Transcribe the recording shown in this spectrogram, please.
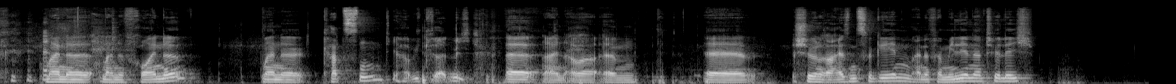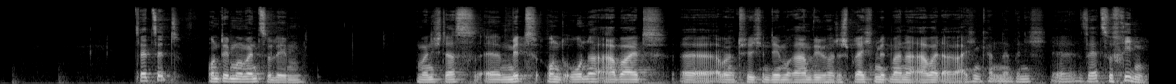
meine, meine Freunde, meine Katzen, die habe ich gerade nicht. Äh, nein, aber ähm, äh, schön reisen zu gehen, meine Familie natürlich. That's it. Und den Moment zu leben. Und wenn ich das äh, mit und ohne Arbeit, äh, aber natürlich in dem Rahmen, wie wir heute sprechen, mit meiner Arbeit erreichen kann, dann bin ich äh, sehr zufrieden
